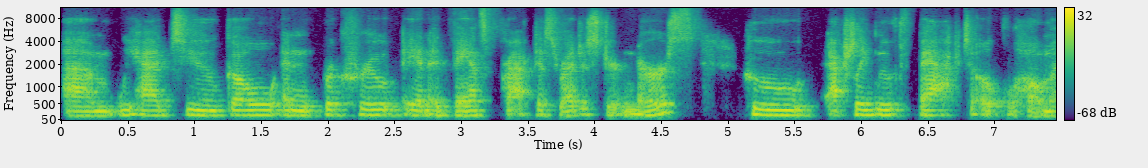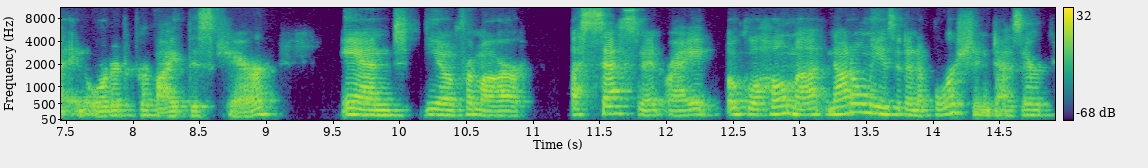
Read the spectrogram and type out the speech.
Um, we had to go and recruit an advanced practice registered nurse who actually moved back to Oklahoma in order to provide this care. And, you know, from our assessment, right, Oklahoma, not only is it an abortion desert,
